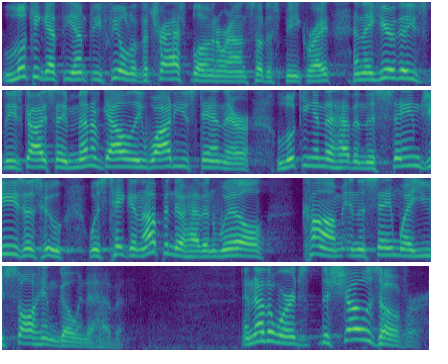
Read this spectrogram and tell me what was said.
looking at the empty field with the trash blowing around, so to speak, right? And they hear these, these guys say, Men of Galilee, why do you stand there looking into heaven? This same Jesus who was taken up into heaven will come in the same way you saw him go into heaven. In other words, the show's over,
